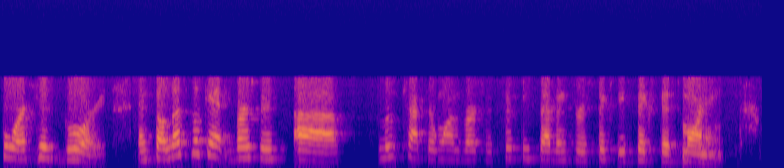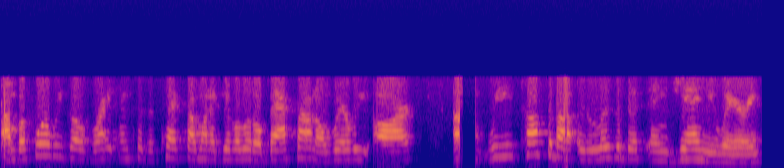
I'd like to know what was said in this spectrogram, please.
for His glory. And so let's look at verses, uh, Luke chapter 1, verses 57 through 66 this morning. Um, before we go right into the text, I want to give a little background on where we are. Um, we talked about Elizabeth in January,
